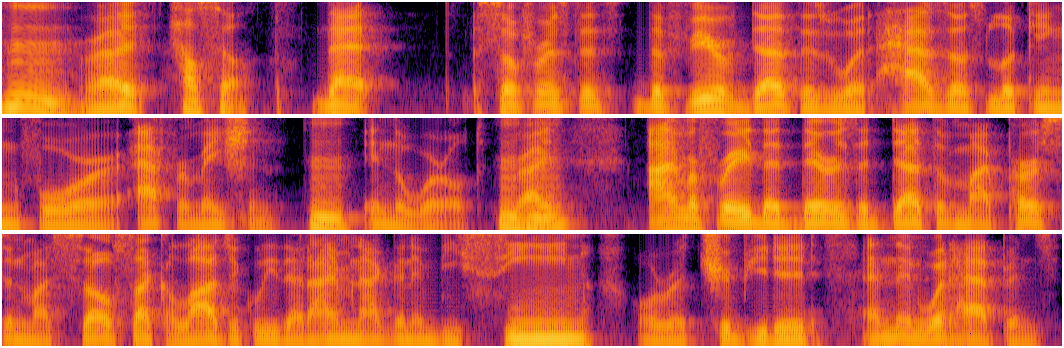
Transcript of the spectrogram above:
hmm. right? How so? That, so for instance, the fear of death is what has us looking for affirmation hmm. in the world, mm-hmm. right? I'm afraid that there is a death of my person, myself, psychologically, that I'm not going to be seen or attributed. And then what happens?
